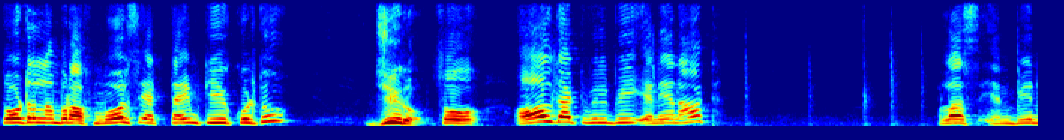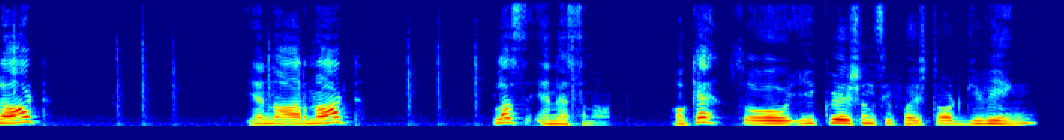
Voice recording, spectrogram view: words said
total number of moles at time t equal to 0. So, all that will be n a naught plus n b naught, n r naught plus n s naught. Okay. So, equations if I start giving,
